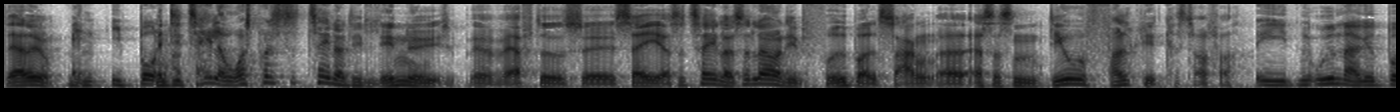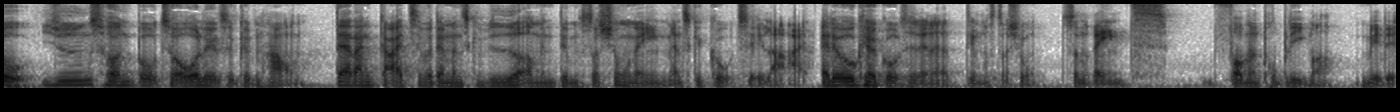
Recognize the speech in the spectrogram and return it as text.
Det er det jo. Men i bund Men de taler jo også på så taler de Lindø øh, værftets øh, sag, og så taler, så laver de et fodboldsang, og altså sådan, det er jo folkeligt, Christoffer. i den udmærkede bog, Jydens håndbog til overlevelse i København, der er der en guide til, hvordan man skal vide, om en demonstration er en, man skal gå til eller ej. Er det okay at gå til den her demonstration? Sådan rent får man problemer med det.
